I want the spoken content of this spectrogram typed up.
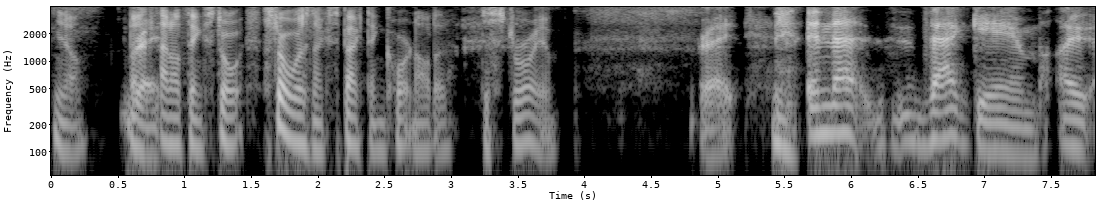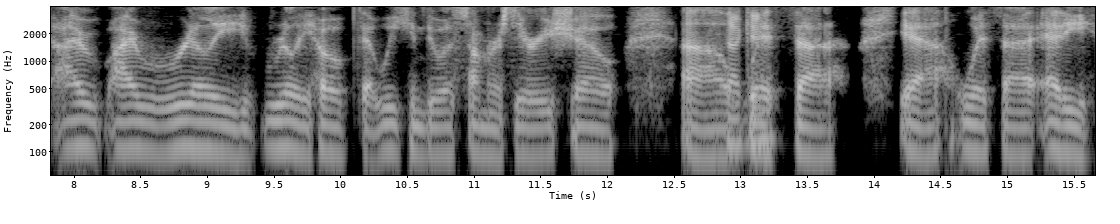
You know, but right. I don't think Storr Storr wasn't expecting Courtnall to destroy him right? And that that game I, I i really really hope that we can do a summer series show uh with uh yeah with uh eddie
